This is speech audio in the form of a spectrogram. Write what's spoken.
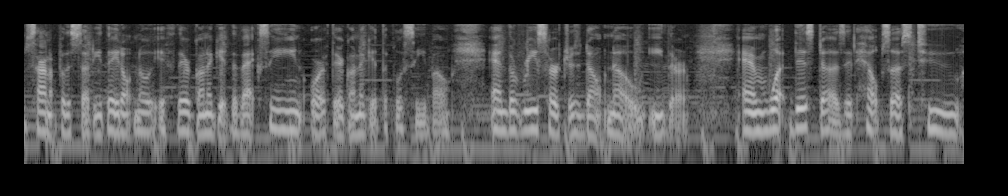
sign up for the study, they don't know if they're going to get the vaccine or if they're going to get the placebo. And the researchers don't know either. And what this does, it helps us to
